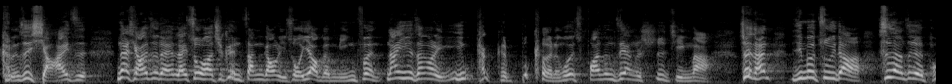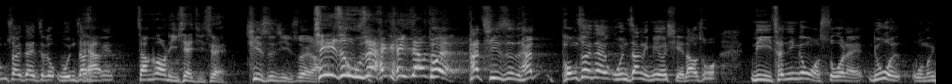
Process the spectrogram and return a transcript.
可能是小孩子，那小孩子来来说的话，去跟张高丽说要个名分，那因为张高丽因他可不可能会发生这样的事情嘛，所以他。你有没有注意到啊？事实上，这个彭帅在这个文章里面，张高丽现在几岁？七十几岁了。七十五岁还可以这样？对，他其实他彭帅在文章里面有写到说，你曾经跟我说呢，如果我们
